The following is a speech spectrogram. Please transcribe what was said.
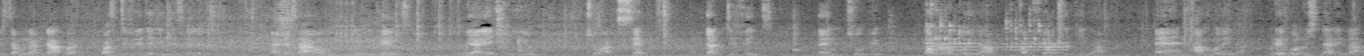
Mr. Mnangagwa was defeated in this election, and as I indicate, we are urging him to accept that defeat and to be honorable enough, patriotic enough, and humble enough, revolutionary enough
